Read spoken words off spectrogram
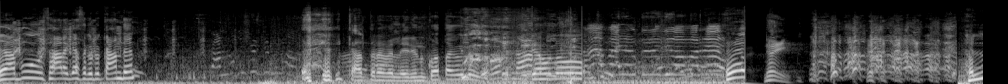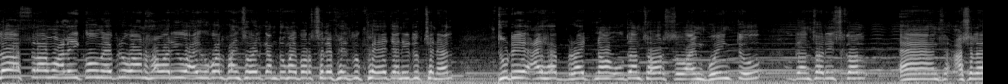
এ আবু স্যার গেছে একটু কান্দেন। কাতরা বেলা এরকম কথা কইলো। এটা হলো Hello, Assalamu alaikum everyone. How are you? I hope all fine. So welcome to my Borsole Facebook page and YouTube channel. Today I have right now Udansor, so I'm going to Udansor School and আসলে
